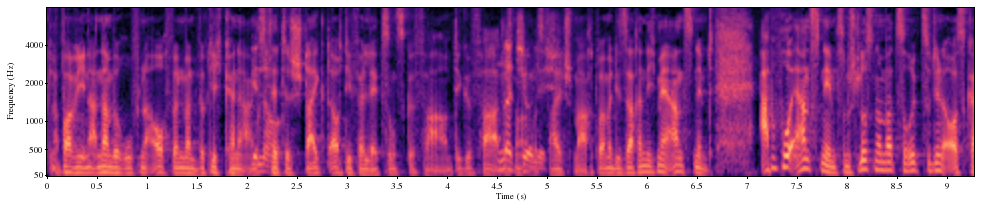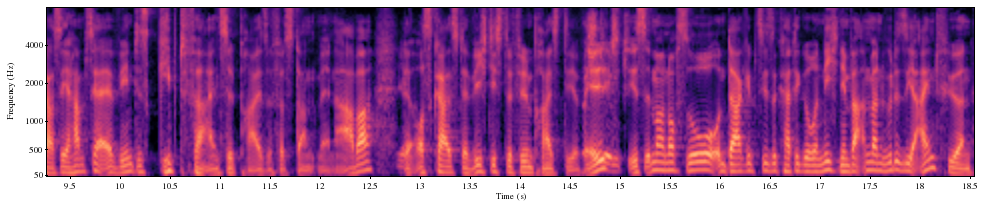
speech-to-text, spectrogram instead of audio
glaube, wie in anderen Berufen auch, wenn man wirklich keine Angst genau. hätte, steigt auch die Verletzungsgefahr und die Gefahr, dass Natürlich. man was falsch macht, weil man die Sache nicht mehr ernst nimmt. Apropos ernst nehmen, zum Schluss nochmal zurück zu den Oscars. Sie haben es ja erwähnt, es gibt vereinzelt Preise für Stuntmen, aber ja. der Oscar ist der wichtigste Filmpreis der das Welt, stimmt. ist immer noch so und da gibt es diese Kategorie nicht. Nehmen wir an, man würde sie einführen.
